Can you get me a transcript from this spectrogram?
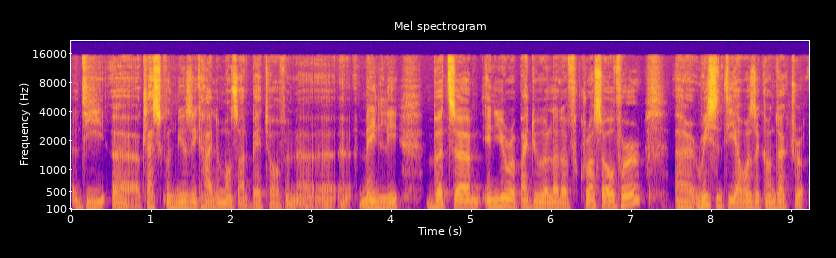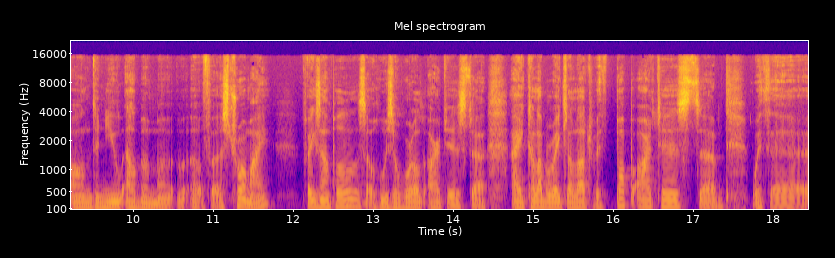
the uh, classical music, Haydn, Mozart, Beethoven uh, uh, mainly. But um, in Europe, I do a lot of crossover. Uh, recently, I was a conductor on the new album of uh, Stromae for example, so who is a world artist. Uh, I collaborate a lot with pop artists, um, with, uh,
